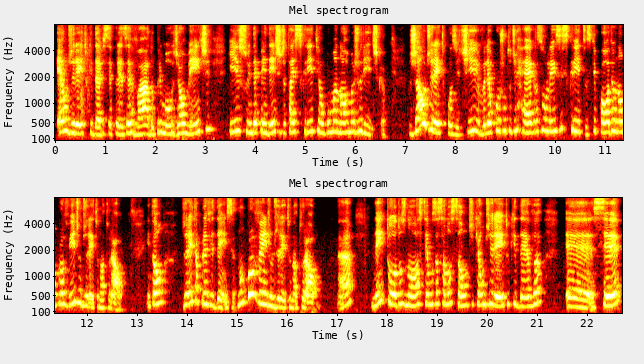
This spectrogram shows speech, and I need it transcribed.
é um direito que deve ser preservado primordialmente, isso independente de estar escrito em alguma norma jurídica. Já o direito positivo, ele é o conjunto de regras ou leis escritas que podem ou não provir de um direito natural. Então, direito à previdência não provém de um direito natural, né? Nem todos nós temos essa noção de que é um direito que deva é, ser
